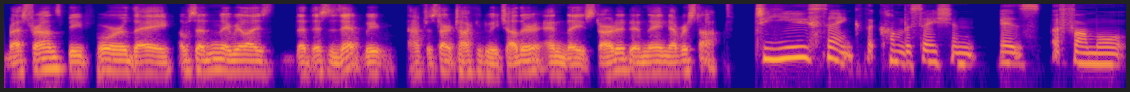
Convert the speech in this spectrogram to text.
restaurants before they, all of a sudden, they realized that this is it. We have to start talking to each other. And they started and they never stopped. Do you think that conversation is a far more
